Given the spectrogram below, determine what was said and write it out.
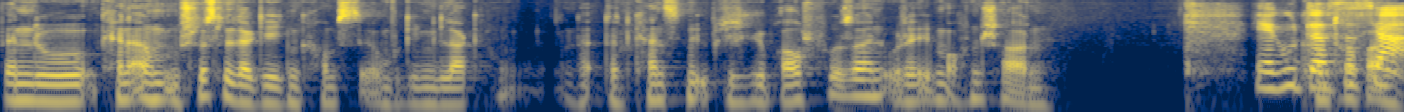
wenn du, keine Ahnung, mit dem Schlüssel dagegen kommst, irgendwo gegen Lack, dann kann es eine übliche Gebrauchsspur sein oder eben auch ein Schaden. Ja gut, Kommt das ist ja an.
